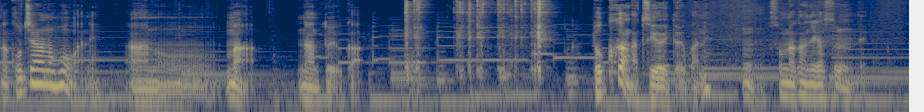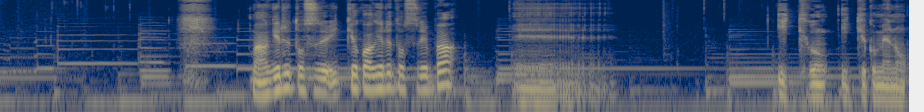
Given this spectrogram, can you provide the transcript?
まあ、こちらの方がねあのー、まあなんというかロック感が強いというかね、うん、そんな感じがするんで。まあ、上げるとする、1曲上げるとすれば、えー、1曲、一曲目の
